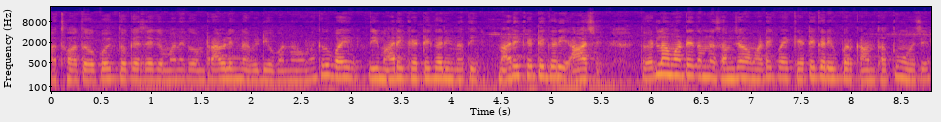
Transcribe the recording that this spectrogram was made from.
અથવા તો કોઈક તો કહેશે કે મને તો ટ્રાવેલિંગના વીડિયો બનાવો. મેં કીધું, ભાઈ, એ મારી કેટેગરી નથી. મારી કેટેગરી આ છે. તો એટલા માટે તમને સમજાવવા માટે કે ભાઈ કેટેગરી ઉપર કામ થતું હોય છે.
